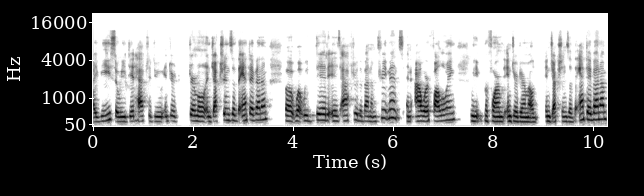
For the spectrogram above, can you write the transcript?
IV, so we did have to do intradermal injections of the antivenom. But what we did is after the venom treatments, an hour following, we performed intradermal injections of the antivenom,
